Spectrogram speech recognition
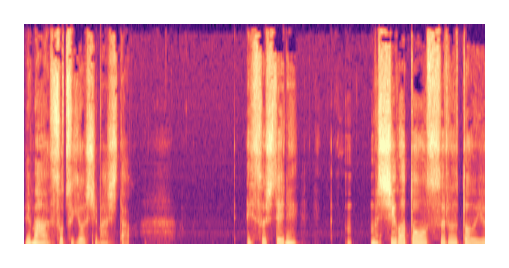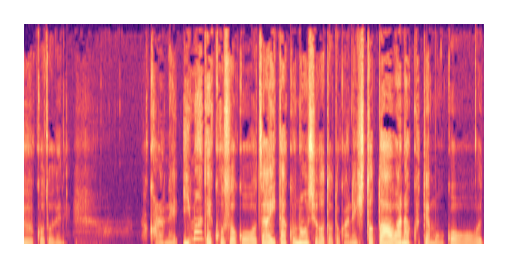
でまあ卒業しました。でそしてね、仕事をするということでね。だからね今でこそこう在宅のお仕事とかね人と会わなくてもこう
